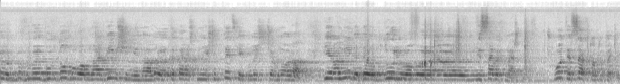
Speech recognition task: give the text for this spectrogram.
ви- вибудовував на Львівщині, на е, теперішній Шептицький, колись Червоноград, піраміди, де обдурював е, місцевих мешканців. От і все, хто тут такий.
